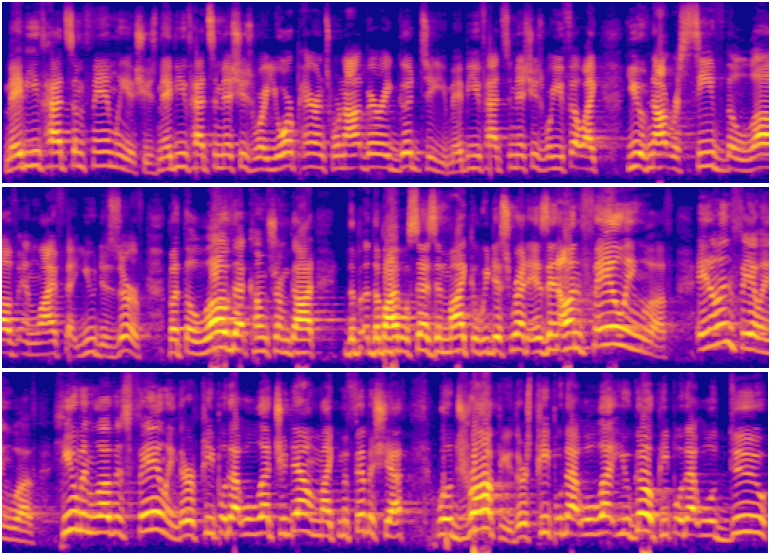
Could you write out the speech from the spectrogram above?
Maybe you've had some family issues. Maybe you've had some issues where your parents were not very good to you. Maybe you've had some issues where you felt like you have not received the love in life that you deserve. But the love that comes from God, the, the Bible says in Micah, we just read, is an unfailing love. An unfailing love. Human love is failing. There are people that will let you down, like Mephibosheth, will drop you. There's people that will let you go, people that will do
